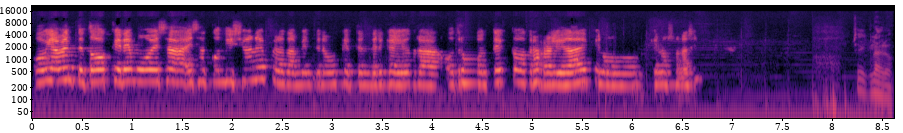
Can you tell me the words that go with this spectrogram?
obviamente todos queremos esas condiciones, pero también tenemos que entender que hay otra, otros contextos, otras realidades que no, que no son así. Sí, claro.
